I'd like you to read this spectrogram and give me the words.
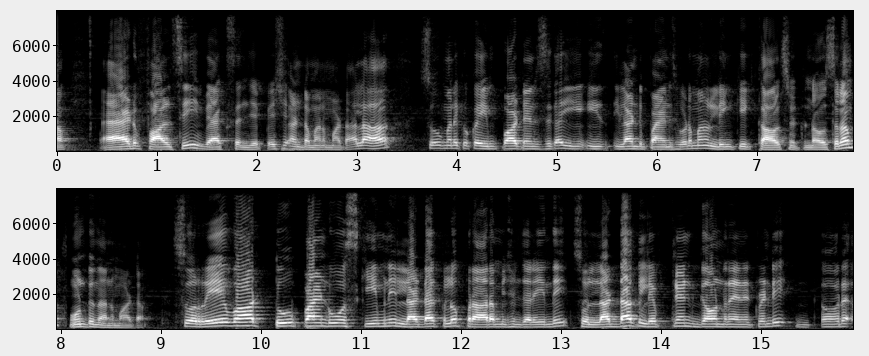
యాడ్ ఫాల్సీ వ్యాక్స్ అని చెప్పేసి అంటాం అనమాట అలా సో మనకి ఒక ఇంపార్టెన్స్గా ఈ ఇలాంటి పాయింట్స్ కూడా మనం లింక్కి కావాల్సినటువంటి అవసరం ఉంటుందన్నమాట. So Reva two point O స్కీమ్ని లడ్డాఖ్లో ప్రారంభించడం జరిగింది. సో లడ్డాఖ్ లెఫ్టినెంట్ గవర్నర్ అయినటువంటి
